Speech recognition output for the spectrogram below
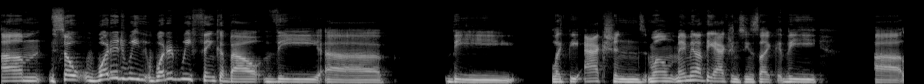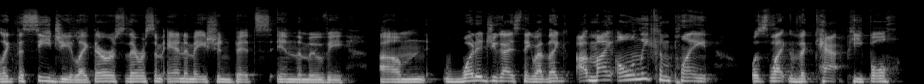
Um. So, what did we what did we think about the uh the like the actions? Well, maybe not the action scenes, like the uh like the CG. Like there was there was some animation bits in the movie. Um, what did you guys think about? Like uh, my only complaint was like the cat people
